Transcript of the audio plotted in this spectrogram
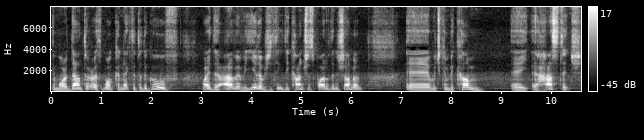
and more down to earth, more connected to the goof, why the Ave V'yira, which is think the conscious part of the neshama, uh, which can become a, a hostage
